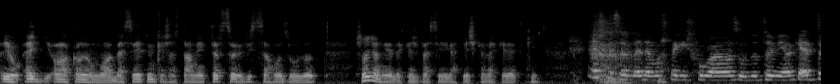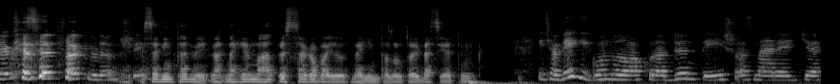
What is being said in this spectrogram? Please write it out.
jó, egy alkalommal beszéltünk, és aztán még többször visszahozódott, és nagyon érdekes beszélgetés kerekedett ki. Esküszöm, de most meg is fogalmazódott, hogy mi a kettő között a különbség. Szerinted mi? Mert nekem már összegabajodott megint azóta, hogy beszéltünk. Így ha végig gondolom, akkor a döntés az már egy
